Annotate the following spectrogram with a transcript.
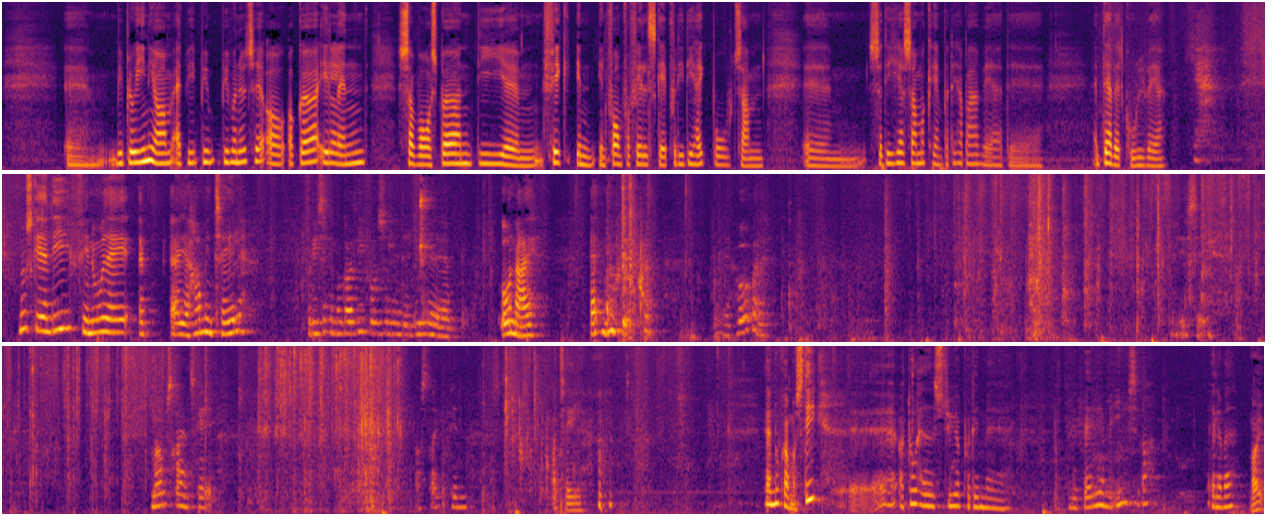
øh, vi blev enige om, at vi, vi, vi var nødt til at, at gøre et eller andet, så vores børn de øh, fik en, en form for fællesskab, fordi de har ikke boet sammen. Øh, så de her sommercamper, det har bare været, øh, det har været guld værd. Ja. Nu skal jeg lige finde ud af, at, at jeg har min tale. Fordi så kan man godt lige få sådan en øh, lille, øh, åh oh nej, at nu. Jeg håber det. Jeg lige se. Momsregnskab. Og strikkepinde. Og tale. ja, nu kommer Stig. Øh, og du havde styr på det med, med baljer med is, ikke? Eller hvad? Nej.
